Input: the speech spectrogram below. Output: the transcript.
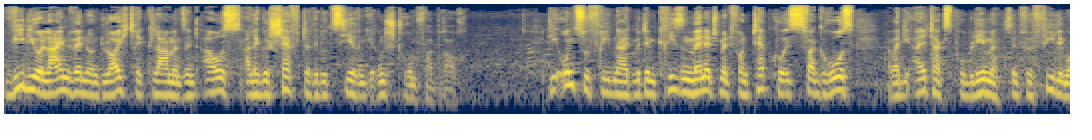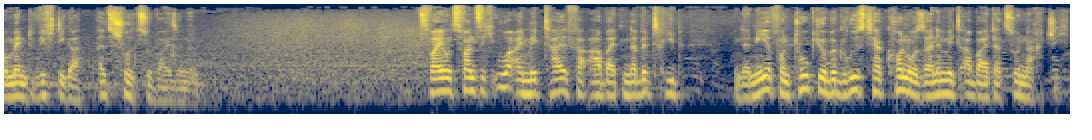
Videoleinwände und Leuchtreklamen sind aus, alle Geschäfte reduzieren ihren Stromverbrauch. Die Unzufriedenheit mit dem Krisenmanagement von TEPCO ist zwar groß, aber die Alltagsprobleme sind für viele im Moment wichtiger als Schuldzuweisungen. 22 Uhr ein metallverarbeitender Betrieb. In der Nähe von Tokio begrüßt Herr Konno seine Mitarbeiter zur Nachtschicht.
